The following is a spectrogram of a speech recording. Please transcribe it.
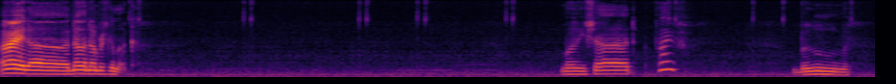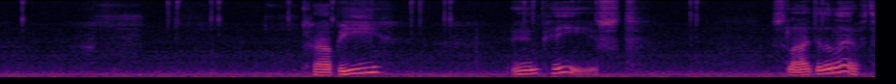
All right, uh, another numbers. Good luck. Money shot five. Boom. Copy and paste. Slide to the left.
